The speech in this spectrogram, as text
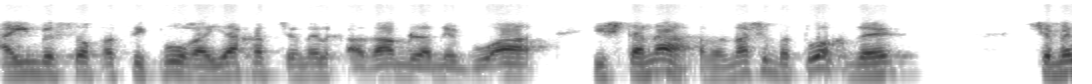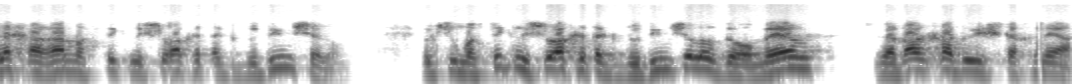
האם בסוף הסיפור היחס של מלך ארם לנבואה השתנה, אבל מה שבטוח זה שמלך ארם מפסיק לשלוח את הגדודים שלו. וכשהוא מפסיק לשלוח את הגדודים שלו, זה אומר שדבר אחד הוא השתכנע,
